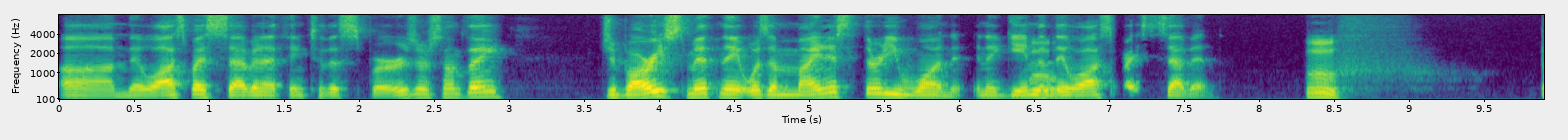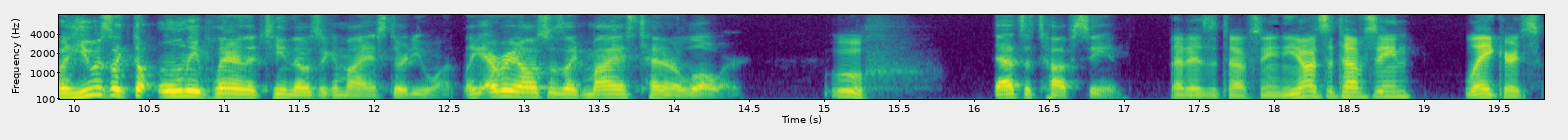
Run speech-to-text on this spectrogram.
Um, they lost by seven, I think, to the Spurs or something. Jabari Smith, Nate, was a minus 31 in a game Ooh. that they lost by seven. Ooh. But he was like the only player on the team that was like a minus 31. Like everyone else was like minus 10 or lower. Ooh. That's a tough scene. That is a tough scene. You know what's a tough scene? Lakers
